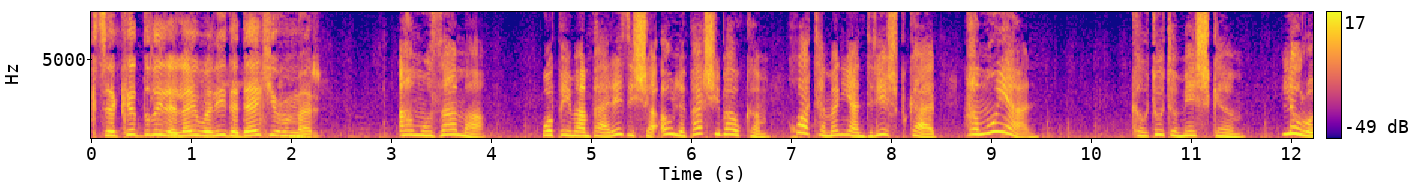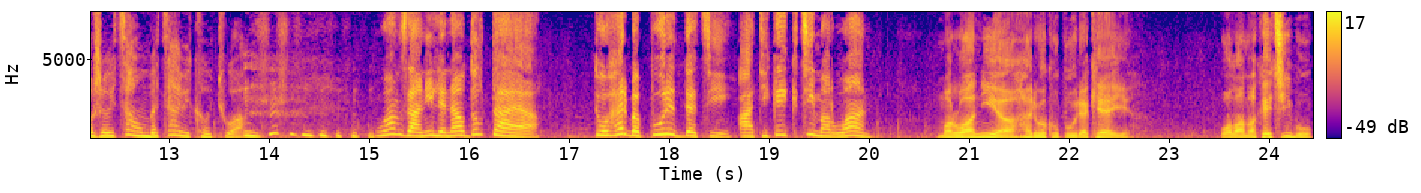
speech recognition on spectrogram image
کچەکەت دڵی لە لای وەلیدە دایکی عومەر. ئامۆزامە و پەیمانپارێزیشە ئەو لە پاشی باوکم خوا تەمەنیان درێژ بکات هەموویان. کەوتۆتە مێشکم لەو ڕۆژەوەی چاوم بە چاوی کەوتووە وام زانی لە ناو دڵتایە تۆ هەر بە پورت دەچی عاتیکەی کچی مەڕوان. مەڕوان نییە هەر وەکو پورەکەی. وەڵامەکەی چی بوو؟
